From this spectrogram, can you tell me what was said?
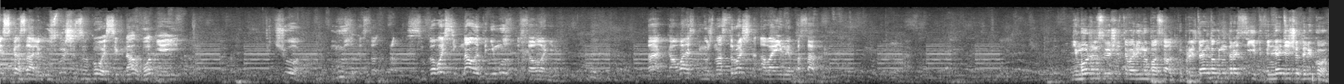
Сами сказали, услышать звуковой сигнал, вот я и... Ты чё? Музыка, са- звуковой сигнал это не музыка в салоне. Так, Ковальский, нужна срочно аварийная посадка. Не можем совершить аварийную посадку. Прилетаем только над Россией, до Финляндии еще далеко.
